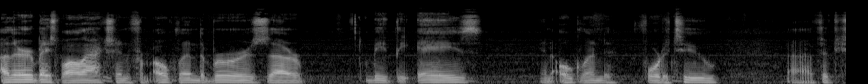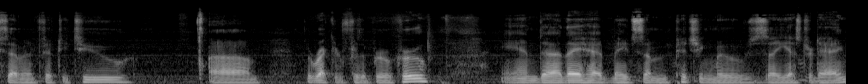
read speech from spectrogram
other baseball action from Oakland: the Brewers uh, beat the A's in Oakland four to two, uh, 57 and 52. Um, the record for the Brewer Crew, and uh, they had made some pitching moves uh, yesterday,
